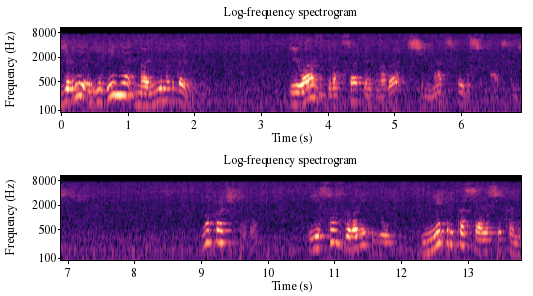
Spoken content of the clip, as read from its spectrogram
Явление Марии Магдалины. Иоанн, 20 глава, 17-18 стих. Ну, прочту, да. Иисус говорит ей, не прикасайся ко мне,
